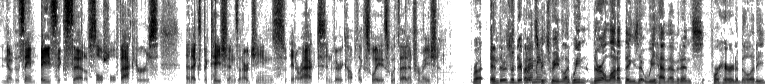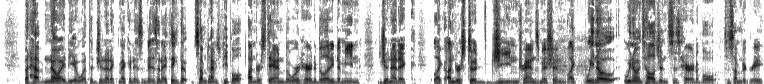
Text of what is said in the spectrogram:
you know, the same basic set of social factors and expectations, and our genes interact in very complex ways with that information. Right. And there's a difference mean- between like we there are a lot of things that we have evidence for heritability but have no idea what the genetic mechanism is. And I think that sometimes people understand the word heritability to mean genetic like understood gene transmission. Like we know we know intelligence is heritable to some degree.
